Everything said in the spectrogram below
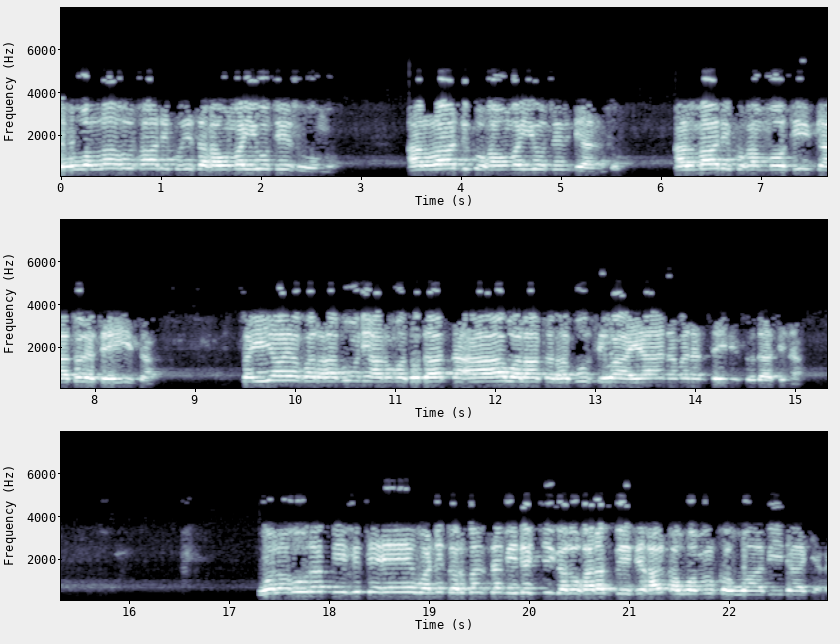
وهو الله الخالق إذا قوم يوتيسهم الرازق قوم يوتيسهم المالك هموتي قاتل تيسا فإياي فارهبوني أنما صداتنا ولا ترهبوا سوايا من انتين صداتنا وله ربي فته وني تربن سميدجي قالوا ربي في خلق وملك وعبيدا جا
